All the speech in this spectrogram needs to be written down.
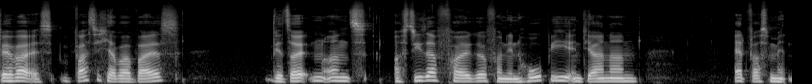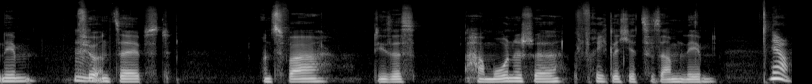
Wer weiß. Was ich aber weiß, wir sollten uns aus dieser Folge von den Hopi-Indianern etwas mitnehmen für uns selbst. Und zwar dieses harmonische, friedliche Zusammenleben. Ja,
